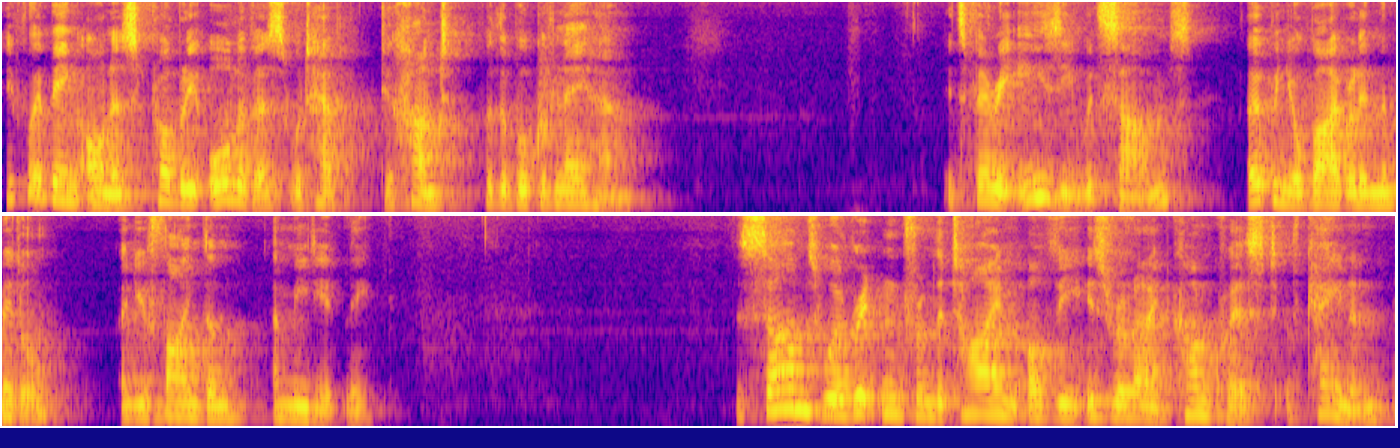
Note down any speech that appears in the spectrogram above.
If we're being honest, probably all of us would have to hunt for the book of Nahum. It's very easy with Psalms. Open your Bible in the middle and you find them immediately. The Psalms were written from the time of the Israelite conquest of Canaan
